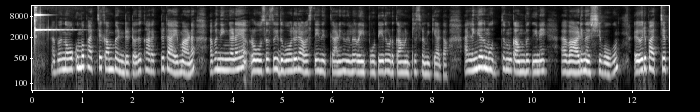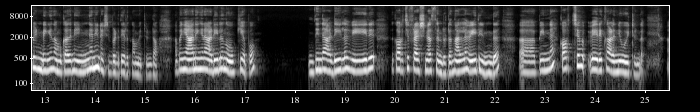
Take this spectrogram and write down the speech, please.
അപ്പോൾ നോക്കുമ്പോൾ പച്ച കമ്പ് ഉണ്ട് കേട്ടോ അത് കറക്റ്റ് ടൈമാണ് അപ്പോൾ നിങ്ങളുടെ റോസസ് ഇതുപോലൊരു അവസ്ഥയിൽ നിൽക്കുകയാണെങ്കിൽ നിങ്ങൾ റിപ്പോർട്ട് ചെയ്ത് കൊടുക്കാൻ വേണ്ടിയിട്ട് ശ്രമിക്കുക കേട്ടോ. അല്ലെങ്കിൽ അത് മൊത്തം കമ്പ് ഇങ്ങനെ വാടി നശിച്ചു പോകും. ഒരു പച്ചപ്പ് ഉണ്ടെങ്കിൽ നമുക്കതിനെ എങ്ങനെയും രക്ഷപ്പെടുത്തി എടുക്കാൻ പറ്റും കേട്ടോ അപ്പോൾ ഞാനിങ്ങനെ അടിയിൽ നോക്കിയപ്പോൾ ഇതിന്റെ അടിയിൽ വേര് കുറച്ച് ഫ്രഷ്നെസ് ഉണ്ട് കേട്ടോ നല്ല വേരുണ്ട്. പിന്നെ കുറച്ച് വേര് കളഞ്ഞു പോയിട്ടുണ്ട്.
